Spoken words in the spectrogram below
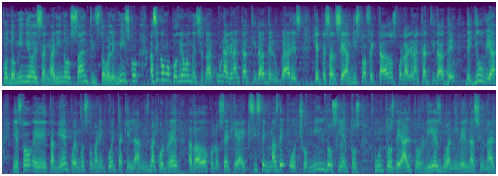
condominio de San Marino, San Cristóbal en Misco, así como podríamos mencionar una gran cantidad de lugares que pues, se han visto afectados por la gran cantidad de, lluvia y esto eh, también podemos tomar en cuenta que la misma Conred ha dado a conocer que existen más de 8.200 puntos de alto riesgo a nivel nacional.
